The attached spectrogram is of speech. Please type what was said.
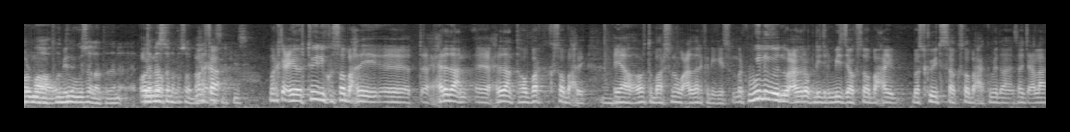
olmo waa ka mid ah. Olmo- lamesona ka soo baxay marka marka ciyaartooydii ka soo baxday eh, xeradan eh, xeradan tababarka ka soo baxday ayaa horta barcelona wacdar ka dhigaysa. Marka weligoodna wacdar ka dhigay misia ka soo baxay baskuitsa ka soo baxay ka mid ah insan jeclaa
